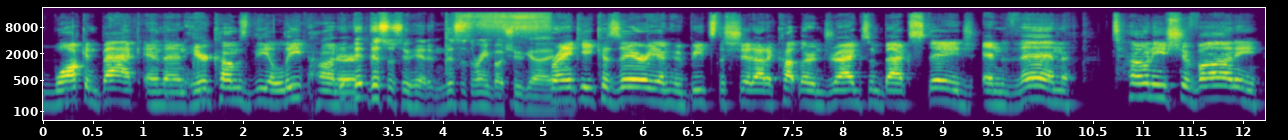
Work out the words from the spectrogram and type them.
walking back, and then here comes the elite hunter, Th- This is who hit him. This is the rainbow shoe guy. Frankie Kazarian, who beats the shit out of Cutler and drags him backstage. And then Tony Schiavone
